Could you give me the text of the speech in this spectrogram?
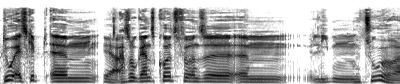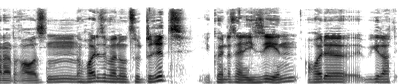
Du, es gibt, ähm, Ja. ach so ganz kurz für unsere ähm, lieben Zuhörer da draußen. Heute sind wir nur zu dritt. Ihr könnt das ja nicht sehen. Heute, wie gesagt,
